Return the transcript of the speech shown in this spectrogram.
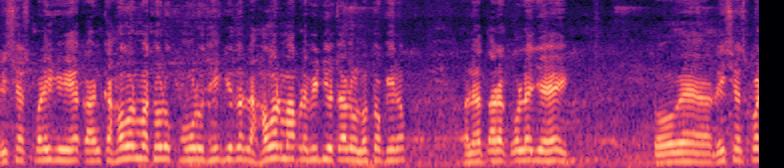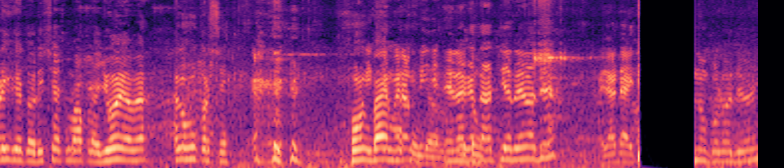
રિસર્ચ પડી ગઈ છે કારણ કે હવરમાં થોડુંક મોડું થઈ ગયું હતું એટલે હવરમાં આપણે વિડીયો ચાલુ નહોતો કર્યો અને અત્યારે કોલેજે હે. તો હવે રિસેસ પડી ગઈ તો રિસેસમાં આપણે જોઈએ હવે. એનું શું કરશે? ફોન બાય મૂકી. એના કરતા અત્યારે રહેવા દે. નો પડવા દેવાય.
